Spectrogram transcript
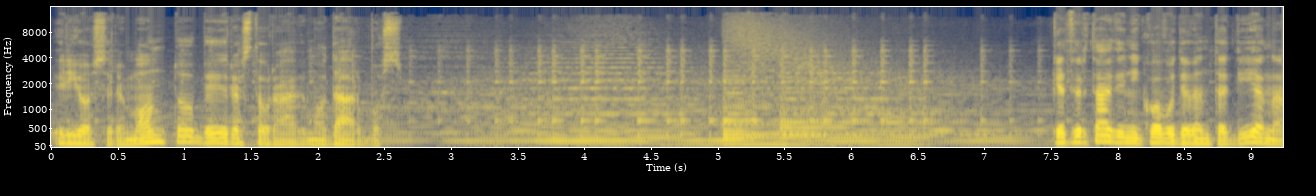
ir jos remonto bei restauravimo darbus. Ketvirtadienį kovo 9 dieną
